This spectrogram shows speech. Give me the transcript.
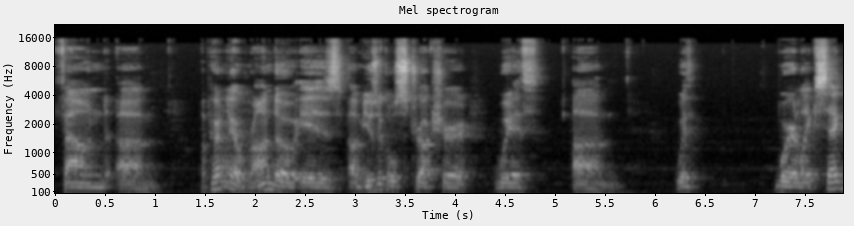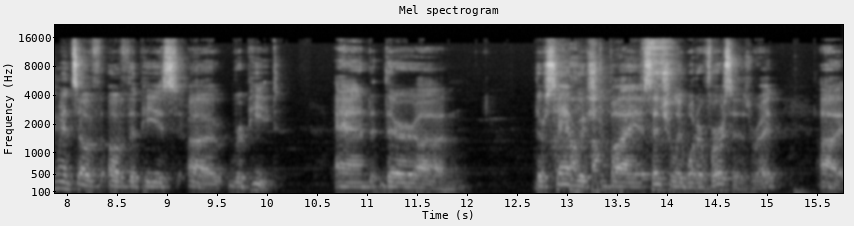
found um, apparently a rondo is a musical structure with um, with where like segments of, of the piece uh, repeat and they're um, they're sandwiched by essentially what are verses right uh,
